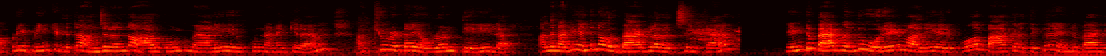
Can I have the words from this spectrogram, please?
அப்படி இப்படின்னு கிட்டத்தட்ட அஞ்சுலேருந்து ஆறு பவுனுக்கு மேலேயே இருக்கும்னு நினைக்கிறேன். அக்யூரேட்டாக எவ்வளோன்னு தெரியல. அந்த நகையை வந்து நான் ஒரு பேக்கில் வச்சுருக்கேன். ரெண்டு பேக் வந்து ஒரே மாதிரியே இருக்கும். பார்க்குறதுக்கு ரெண்டு பேக்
